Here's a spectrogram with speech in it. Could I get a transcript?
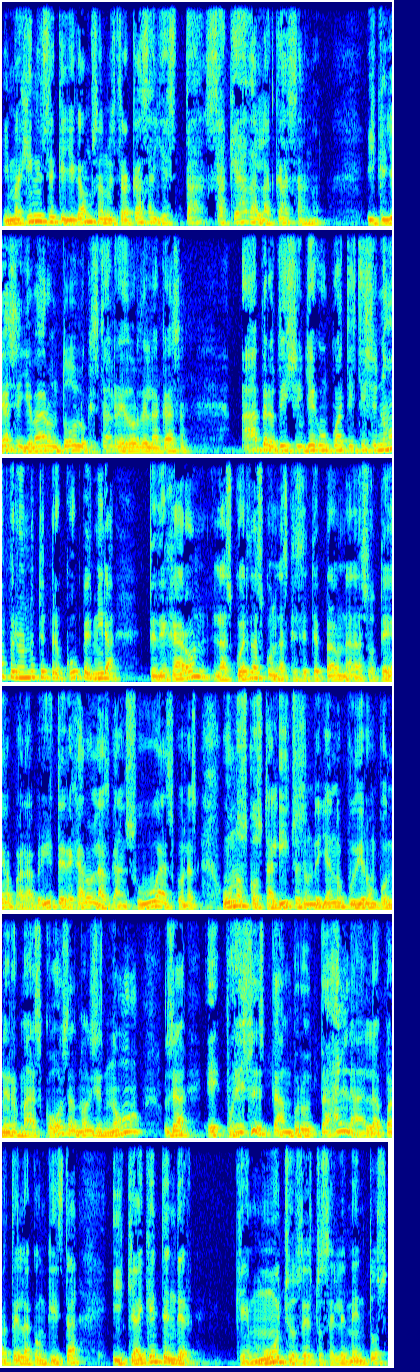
imagínense que llegamos a nuestra casa y está saqueada la casa, ¿no? Y que ya se llevaron todo lo que está alrededor de la casa. Ah, pero te dicen, llega un cuate y te dice, no, pero no te preocupes, mira, te dejaron las cuerdas con las que se te pararon a la azotea para abrir, te dejaron las ganzúas con las unos costalitos donde ya no pudieron poner más cosas, ¿no? Dices, no, o sea, eh, por eso es tan brutal la, la parte de la conquista y que hay que entender que muchos de estos elementos,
